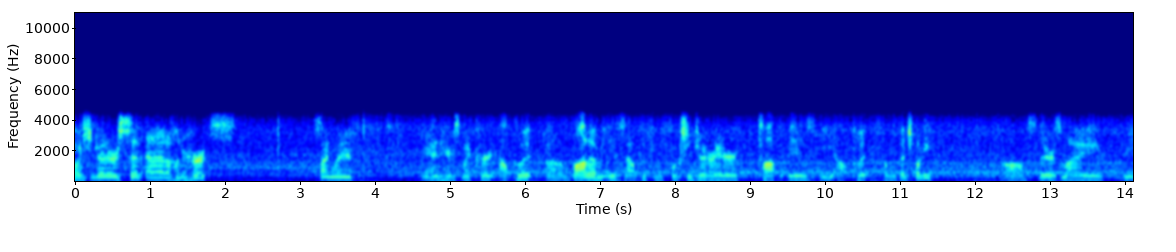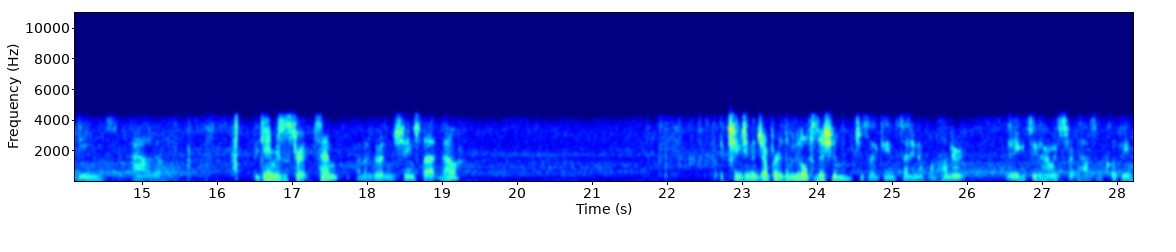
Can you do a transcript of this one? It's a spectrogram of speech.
Function generator set at 100 hertz, sine wave, and here's my current output. Uh, bottom is output from the function generator, top is the output from the BenchBuddEE. Um, so there's my readings at uh, the gain resistor at 10. I'm going to go ahead and change that now. Like changing the jumper to the middle position, which is a gain setting of 100. And you can see there we start to have some clipping.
